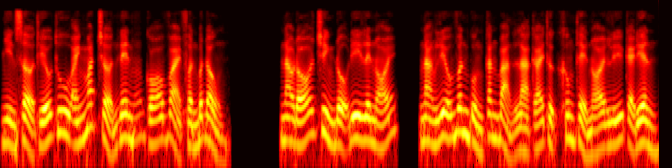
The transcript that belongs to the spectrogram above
nhìn sở thiếu thu ánh mắt trở nên có vài phần bất đồng. Nào đó trình độ đi lên nói, nàng liêu vân cuồng căn bản là cái thực không thể nói lý kẻ điên.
